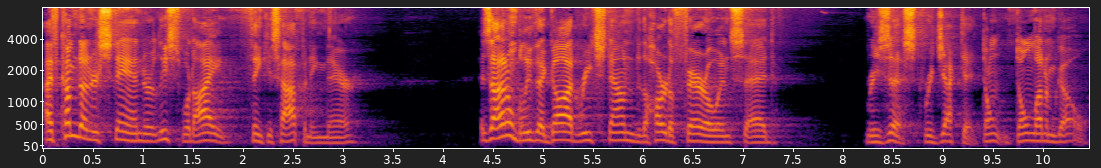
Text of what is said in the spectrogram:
I've come to understand, or at least what I think is happening there, is that I don't believe that God reached down into the heart of Pharaoh and said, resist, reject it, don't, don't let him go.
